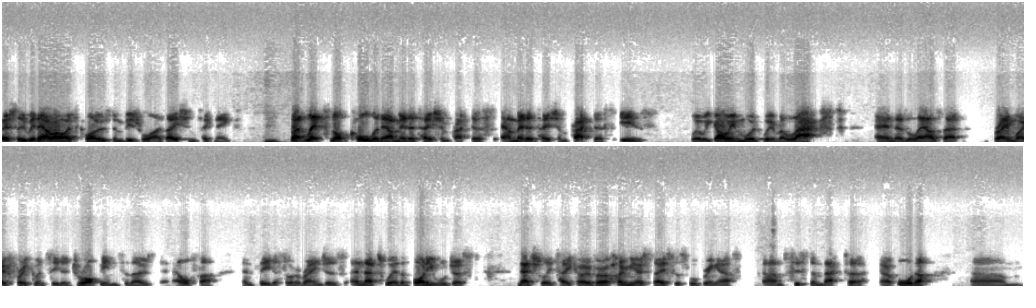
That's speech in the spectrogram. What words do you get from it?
especially with our eyes closed and visualization techniques. Mm. But let's not call it our meditation practice. Our meditation practice is where we go inward, we're relaxed, and it allows that brainwave frequency to drop into those alpha and theta sort of ranges. And that's where the body will just naturally take over. Homeostasis will bring our um, system back to you know, order, um,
